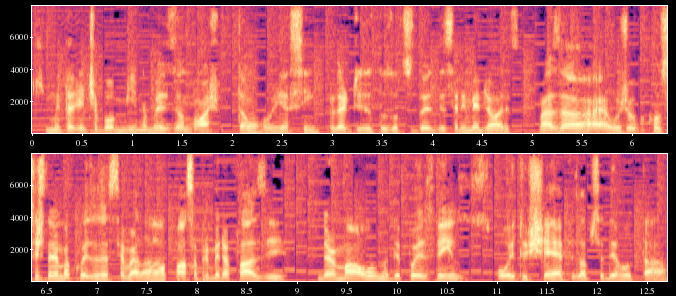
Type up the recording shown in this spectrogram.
que muita gente abomina, mas eu não acho tão ruim assim, apesar de, dos outros 2D serem melhores. Mas ah, o jogo consiste na mesma coisa, né, você vai lá, passa a primeira fase normal, depois vem os oito chefes lá pra você derrotar,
